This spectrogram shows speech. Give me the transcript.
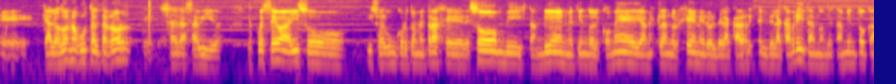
eh, que a los dos nos gusta el terror, ya era sabido. Después Seba hizo, hizo algún cortometraje de zombies también, metiéndole comedia, mezclando el género, el de la, el de la cabrita, en donde también toca,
